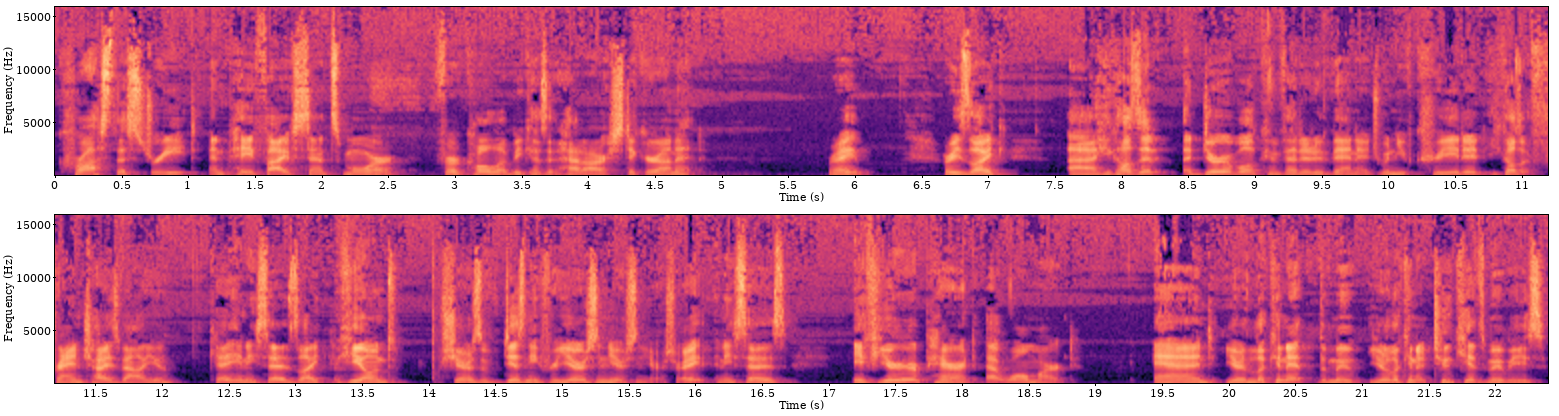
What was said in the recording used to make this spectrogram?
cross the street and pay 5 cents more for cola because it had our sticker on it, right? Or he's like, uh, he calls it a durable competitive advantage when you've created. He calls it franchise value. Okay, and he says like he owned shares of Disney for years and years and years, right? And he says if you're a parent at Walmart and you're looking at the mo- you're looking at two kids movies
